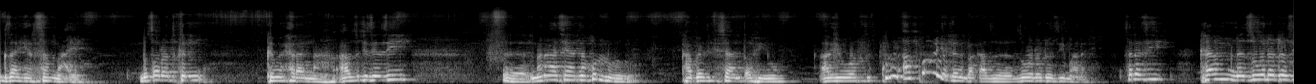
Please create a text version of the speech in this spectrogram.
እግዚኣብሔር ሰማዕ እዩ። ብፀሎትክን ክምሕረና። ኣብዚ ግዜ እዚ መናእስያትና ኩሉ ካብ ቤተክርስትያን ጠፊኡ ኣብ ሂወት ኣብ ኩሉ የለን በቃ ዝወለዶ እዚ ማለት እዩ። ስለዚ ከም ነዚ እዚ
